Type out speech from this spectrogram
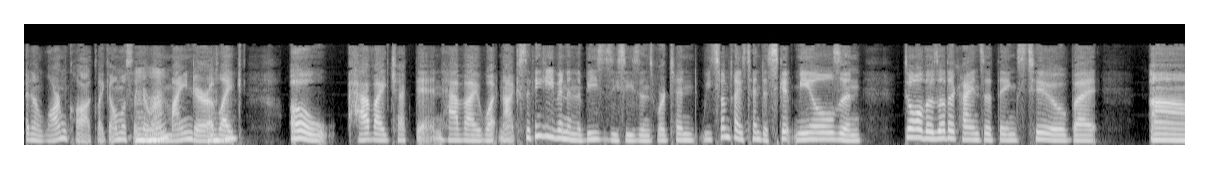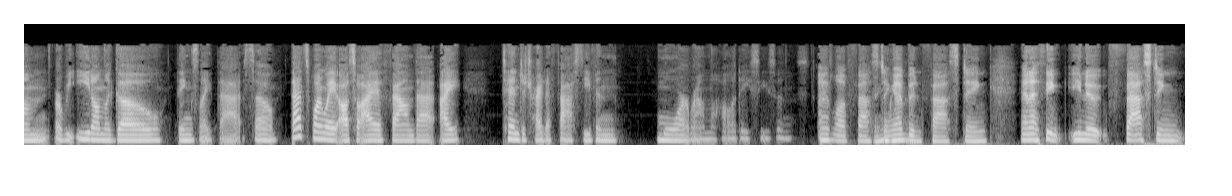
an alarm clock, like almost like a reminder of like, oh, have I checked in? Have I whatnot? Because I think even in the busy seasons, we're tend we sometimes tend to skip meals and do all those other kinds of things too. But um, or we eat on the go, things like that. So that's one way. Also, I have found that I tend to try to fast even more around the holiday seasons. I love fasting. I've been fasting, and I think you know, fasting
